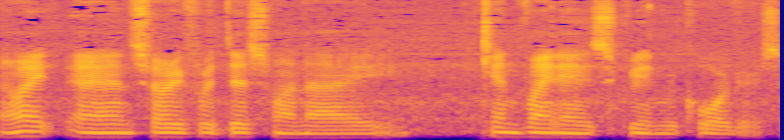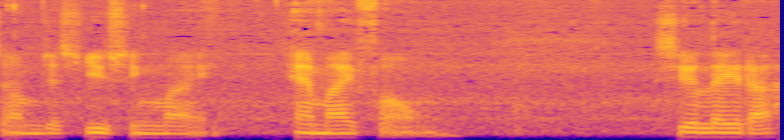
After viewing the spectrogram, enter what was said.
Alright, and sorry for this one. I can't find any screen recorder so I'm just using my MI phone. See you later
